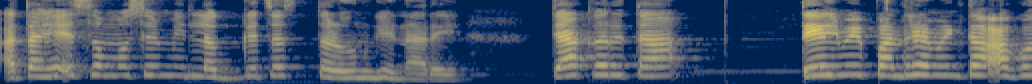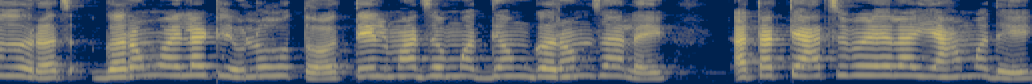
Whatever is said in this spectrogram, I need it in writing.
आता हे समोसे मी लगेचच तळून घेणार आहे. त्याकरिता तेल मी पंधरा मिनटं अगोदरच गरम व्हायला ठेवलं होतं. तेल माझं मध्यम गरम झालं आहे आता त्याच वेळेला यामध्ये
